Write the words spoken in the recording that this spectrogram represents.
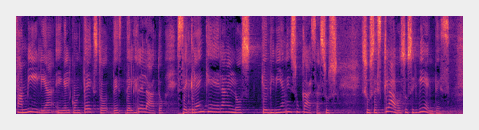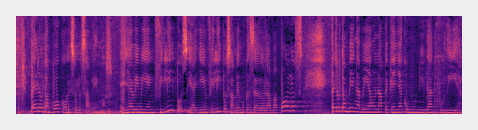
familia en el contexto del relato, se creen que eran los que vivían en su casa, sus, sus esclavos, sus sirvientes, pero tampoco eso lo sabemos. Ella vivía en Filipos y allí en Filipos sabemos que se adoraba a Apolos, pero también había una pequeña comunidad judía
